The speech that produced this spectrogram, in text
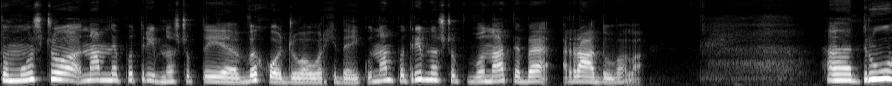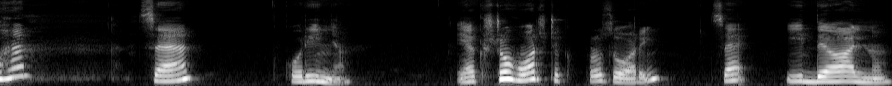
Тому що нам не потрібно, щоб ти виходжував орхідейку. Нам потрібно, щоб вона тебе радувала. Е, друге це коріння. Якщо горщик прозорий, це ідеально.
